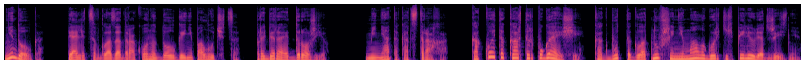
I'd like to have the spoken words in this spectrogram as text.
Недолго. Пялиться в глаза дракону долго и не получится пробирает дрожью. Меня так от страха. Какой-то Картер пугающий, как будто глотнувший немало горьких пилюль от жизни.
